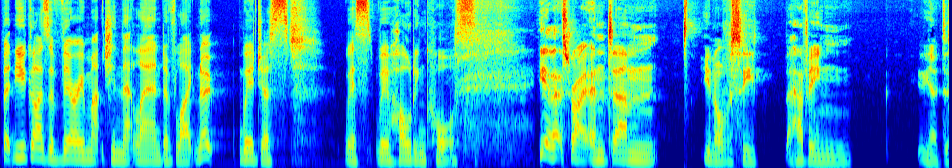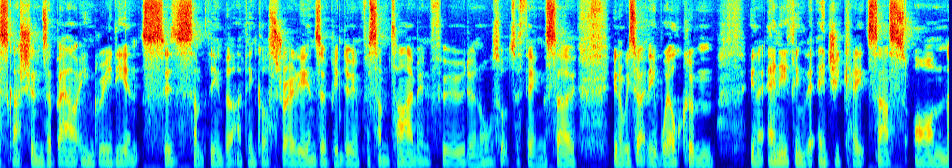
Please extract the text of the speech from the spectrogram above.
but you guys are very much in that land of like, nope, we're just, we're, we're holding course. Yeah, that's right. And, um, you know, obviously having you know discussions about ingredients is something that I think Australians have been doing for some time in food and all sorts of things. So you know we certainly welcome you know anything that educates us on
